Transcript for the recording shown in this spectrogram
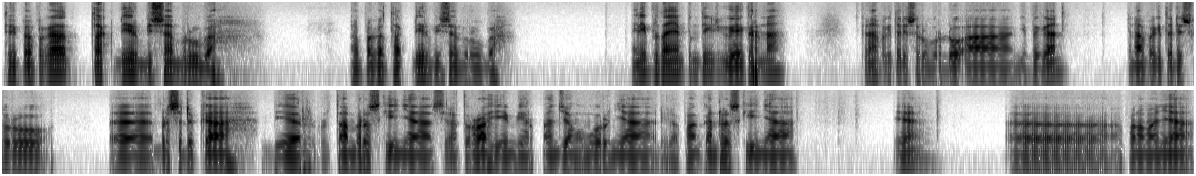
Tapi apakah takdir bisa berubah? Apakah takdir bisa berubah? Ini pertanyaan penting juga ya karena kenapa kita disuruh berdoa gitu kan? Kenapa kita disuruh uh, bersedekah biar bertambah rezekinya, silaturahim biar panjang umurnya, dilapangkan rezekinya, ya uh, apa namanya?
